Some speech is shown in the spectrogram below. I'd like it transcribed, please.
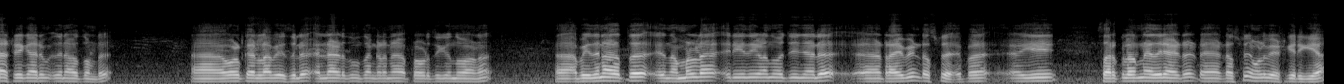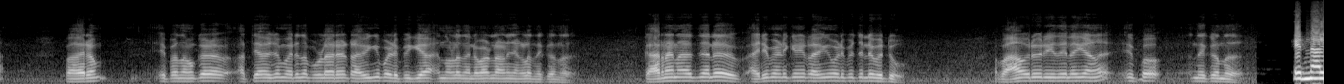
രാഷ്ട്രീയക്കാരും ഇതിനകത്തുണ്ട്. ഓൾ കേരള ബേസിൽ എല്ലായിടത്തും സംഘടന പ്രവർത്തിക്കുന്നതാണ് അപ്പോൾ ഇതിനകത്ത് നമ്മളുടെ രീതികളെന്ന് വെച്ച് കഴിഞ്ഞാൽ ഡ്രൈവിംഗ് ടെസ്റ്റ് ഇപ്പോൾ ഈ സർക്കുലറിനെതിരായിട്ട് ടെസ്റ്റ് നമ്മൾ ബഹിഷ്കരിക്കുക. പകരം ഇപ്പോൾ നമുക്ക് അത്യാവശ്യം വരുന്ന പിള്ളേരെ ഡ്രൈവിംഗ് പഠിപ്പിക്കുക എന്നുള്ള നിലപാടിലാണ് ഞങ്ങൾ നിൽക്കുന്നത്. കാരണം എന്താ വെച്ചാൽ അരി മേടിക്കണമെങ്കിൽ ഡ്രൈവിംഗ് പഠിപ്പിച്ചല്ലേ പറ്റൂ. അപ്പോൾ ആ ഒരു രീതിയിലേക്കാണ് ഇപ്പോൾ നിൽക്കുന്നത് എന്നാൽ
